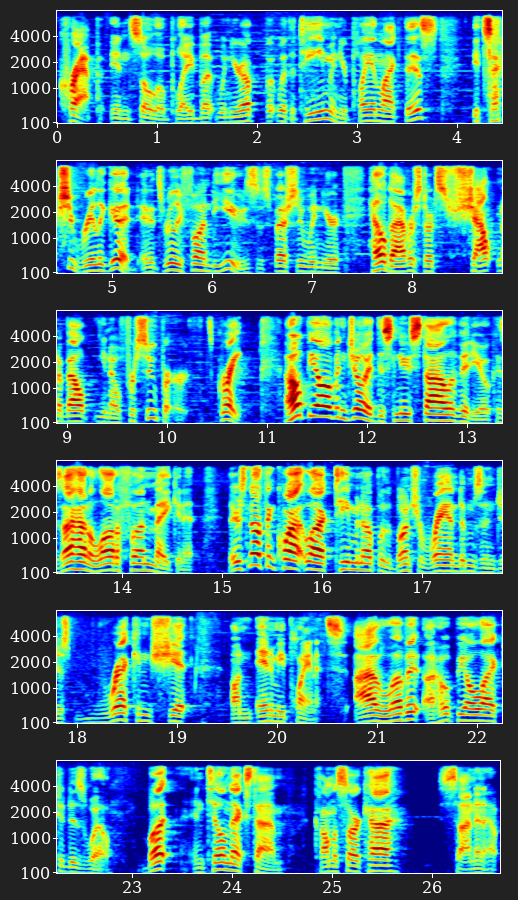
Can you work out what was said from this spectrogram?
crap in solo play, but when you're up with a team and you're playing like this, it's actually really good and it's really fun to use, especially when your Helldiver starts shouting about, you know, for Super Earth. It's great. I hope you all have enjoyed this new style of video because I had a lot of fun making it. There's nothing quite like teaming up with a bunch of randoms and just wrecking shit on enemy planets. I love it. I hope y'all liked it as well. But until next time, Commissar Kai, signing out.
